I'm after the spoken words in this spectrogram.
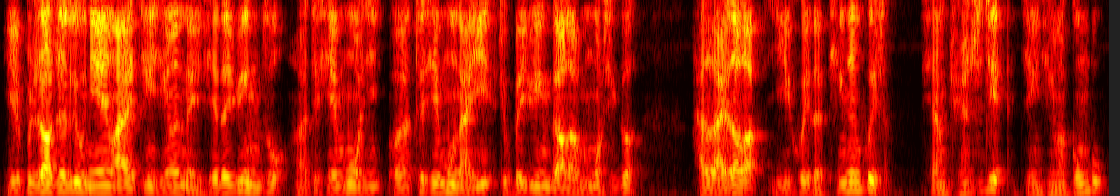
也不知道这六年来进行了哪些的运作啊，这些墨西呃这些木乃伊就被运到了墨西哥，还来到了议会的听证会上，向全世界进行了公布。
